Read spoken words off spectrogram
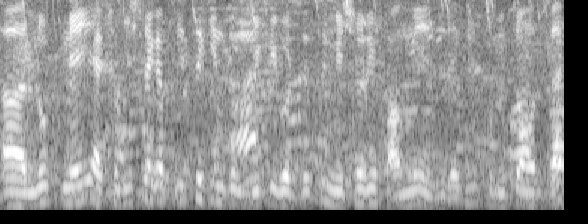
আহ, লুক নেই একশো বিশ টাকা পিসে কিন্তু বিক্রি করতেছে। মিশরি ফার্মে এই যে দেখুন খুবই চমৎকার।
